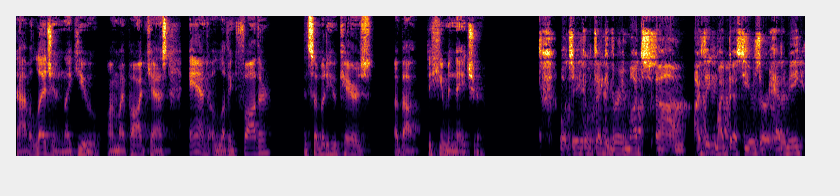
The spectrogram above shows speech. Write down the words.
to have a legend like you on my podcast and a loving father and somebody who cares about the human nature. Well, Jacob, thank you very much. Um, I think my best years are ahead of me.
